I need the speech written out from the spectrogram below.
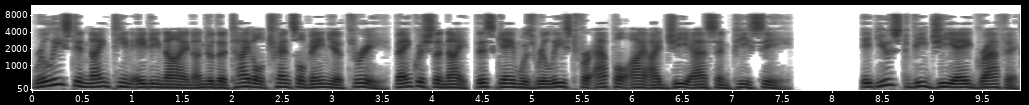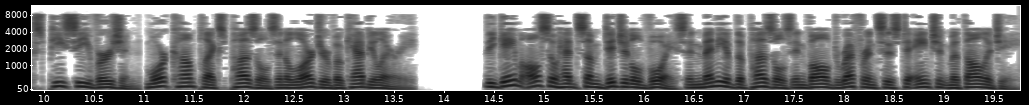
Released in 1989 under the title Transylvania 3 – Vanquish the Night, this game was released for Apple IIGS and PC. It used VGA graphics PC version, more complex puzzles and a larger vocabulary. The game also had some digital voice and many of the puzzles involved references to ancient mythology.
